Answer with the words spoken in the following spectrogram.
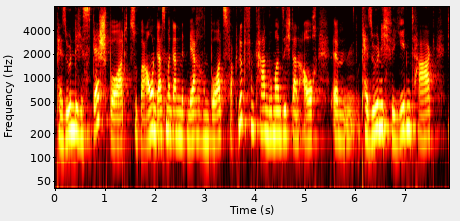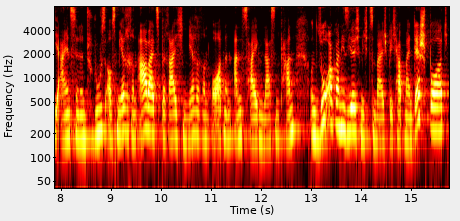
persönliches Dashboard zu bauen, das man dann mit mehreren Boards verknüpfen kann, wo man sich dann auch ähm, persönlich für jeden Tag die einzelnen To-Dos aus mehreren Arbeitsbereichen, mehreren Ordnern anzeigen lassen kann. Und so organisiere ich mich zum Beispiel. Ich habe mein Dashboard,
